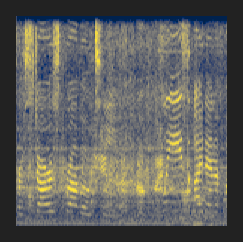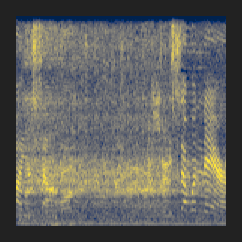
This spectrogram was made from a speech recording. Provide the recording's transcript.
Mars Bravo team. Please identify yourself. Is someone there?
